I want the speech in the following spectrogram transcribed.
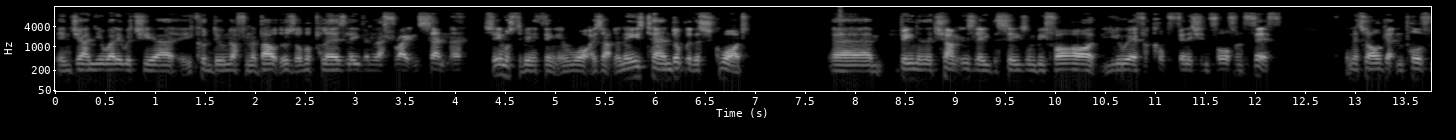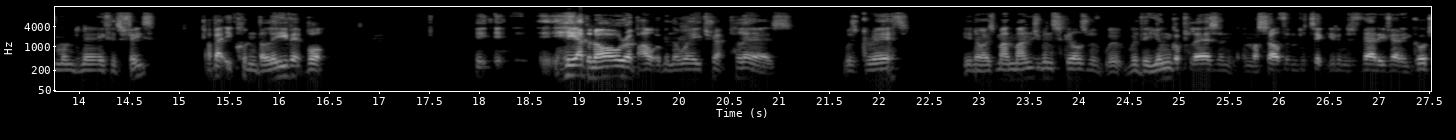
in January, which he uh, he couldn't do nothing about. There's other players leaving left, right, and centre. So he must have been thinking, "What is happening?" He's turned up with a squad, um, being in the Champions League the season before, UEFA Cup finishing fourth and fifth, and it's all getting pulled from underneath his feet. I bet he couldn't believe it, but he had an aura about him, and the way he treated players was great. You know, his man management skills with, with, with the younger players and, and, myself in particular was very, very good.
